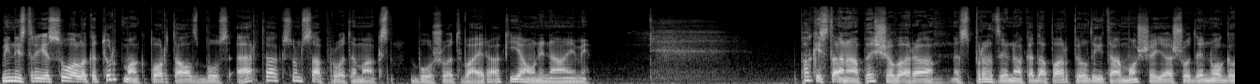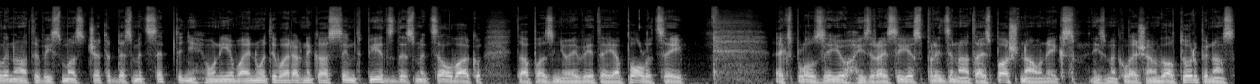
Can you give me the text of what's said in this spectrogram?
Ministrija sola, ka turpmāk portāls būs ērtāks un saprotamāks, būšot vairāki jauninājumi. Pakistānā Pešavarā sprādzienā kādā pārpildītā mošajā šodien nogalināti vismaz 47 un ievainoti vairāk nekā 150 cilvēku, tā paziņoja vietējā policija. Eksploziju izraisīja spridzinātais pašnāvnieks. Izmeklēšana vēl turpinās.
